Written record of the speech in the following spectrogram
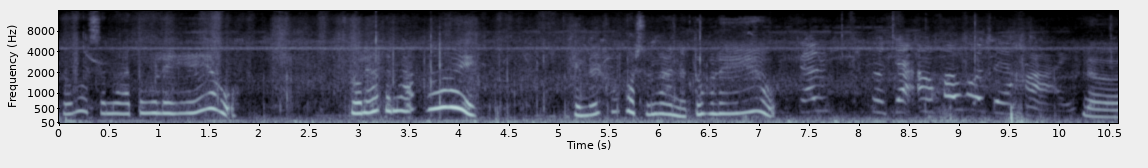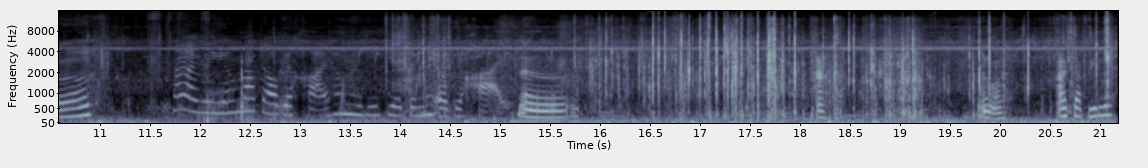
เขาพอดสลาโตแล้วโตแล้วสลาเอ้ยเห็นไหมเขาพอดสลาน่ะโตแล้วหนูจะเอาข้าวโพดไปขายเด้อถ้ามันมีเยอะมากจะเอาไปขายถ้ามีนิดเดียวจะไม่เอาไปขายเด้ออะอร่อยอะจับยินเลย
